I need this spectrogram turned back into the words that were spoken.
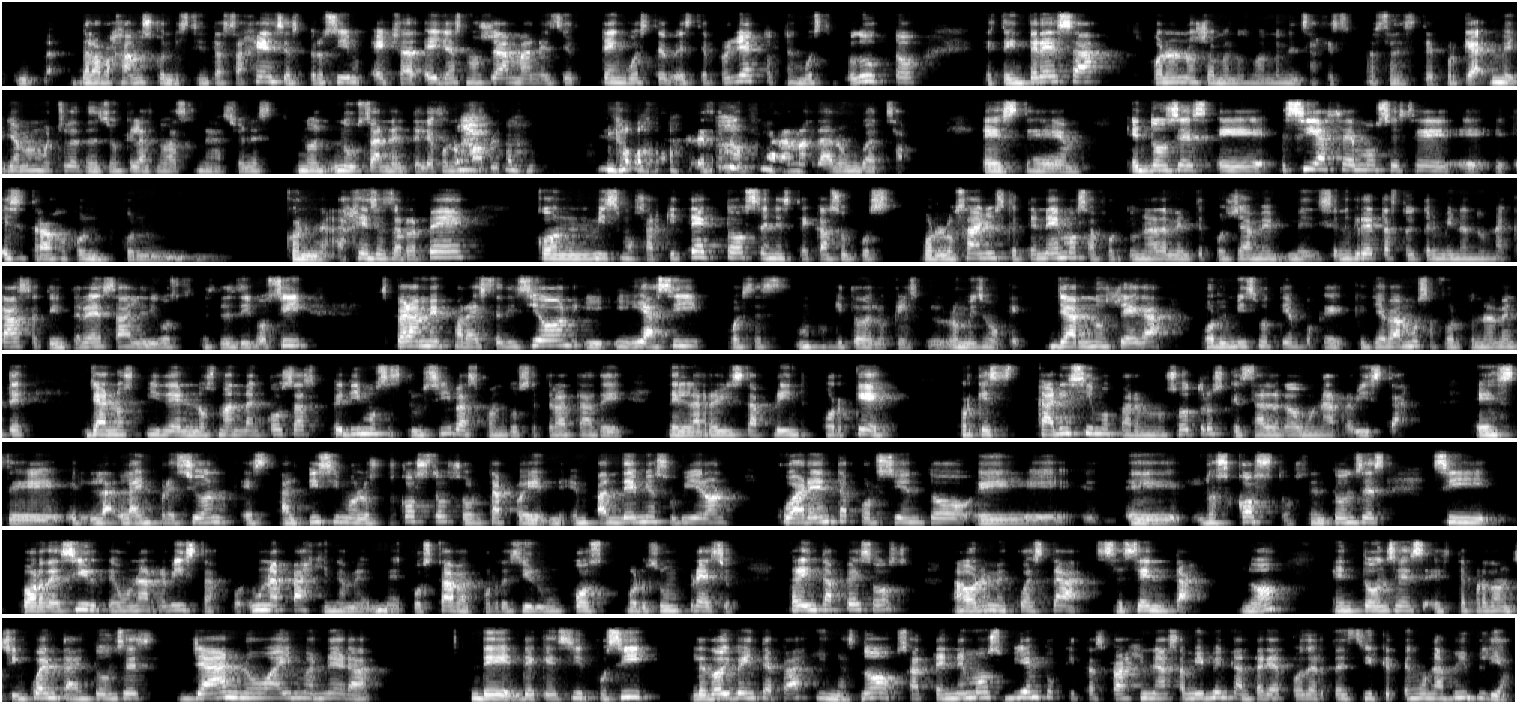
trabajamos con distintas agencias, pero sí ellas nos llaman, es decir, tengo este, este proyecto, tengo este producto, ¿te interesa? Bueno, nos llaman, nos mandan mensajes, este, porque me llama mucho la atención que las nuevas generaciones no, no usan el teléfono para, no. el teléfono para mandar un WhatsApp. Este, entonces, eh, sí hacemos ese, eh, ese trabajo con, con, con, agencias de RP, con mismos arquitectos, en este caso, pues por los años que tenemos, afortunadamente, pues ya me, me dicen, Greta, estoy terminando una casa, ¿te interesa? Le digo, les digo, sí, espérame para esta edición y, y, así, pues es un poquito de lo que es lo mismo que ya nos llega por el mismo tiempo que, que, llevamos, afortunadamente ya nos piden, nos mandan cosas, pedimos exclusivas cuando se trata de, de la revista print. ¿Por qué? Porque es carísimo para nosotros que salga una revista. Este, la, impresión es altísimo los costos. Ahorita pues, en, pandemia subieron 40% eh, eh, los costos. Entonces, si por decirte una revista, una página me, costaba, por decir un costo, por un precio, 30 pesos, ahora me cuesta 60, ¿no? Entonces, este, perdón, 50. Entonces, ya no hay manera de, de que decir, pues sí, le doy 20 páginas, no, o sea, tenemos bien poquitas páginas. A mí me encantaría poderte decir que tengo una Biblia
